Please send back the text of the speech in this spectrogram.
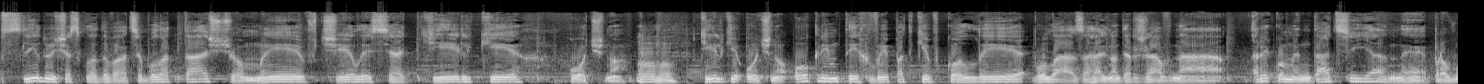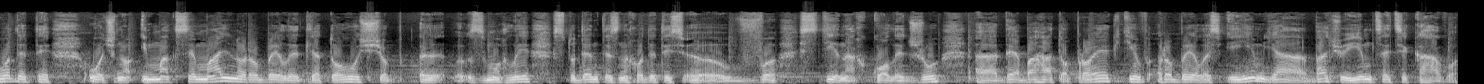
Слідуюча складова це була та, що ми вчилися тільки очно. Тільки очно, окрім тих випадків, коли була загальнодержавна рекомендація не проводити очно і максимально робили для того, щоб е, змогли студенти знаходитись е, в стінах коледжу, е, де багато проєктів робилось, і їм я бачу, їм це цікаво.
